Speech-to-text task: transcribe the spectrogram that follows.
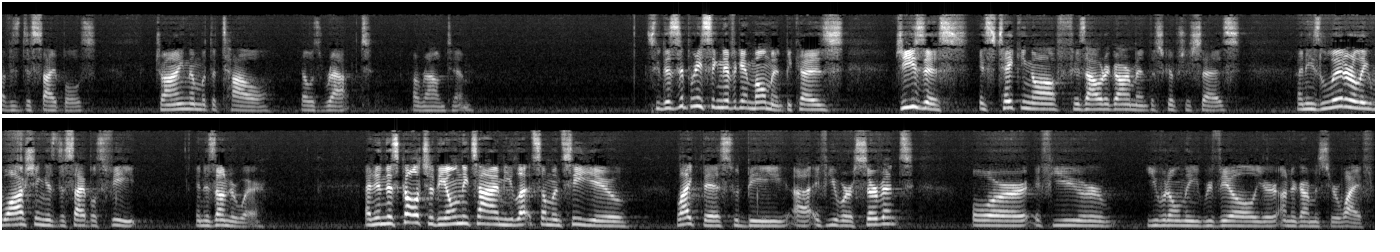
of his disciples, drying them with the towel that was wrapped around him. See, this is a pretty significant moment because Jesus is taking off his outer garment, the scripture says, and he's literally washing his disciples' feet in his underwear. And in this culture, the only time you let someone see you like this would be uh, if you were a servant or if you're, you would only reveal your undergarments to your wife,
